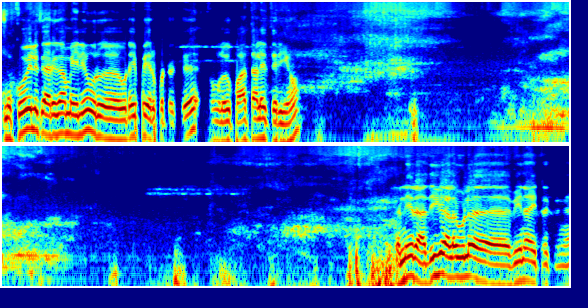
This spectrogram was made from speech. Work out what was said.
இந்த கோயிலுக்கு அருகாமையிலையும் ஒரு உடைப்பு ஏற்பட்டிருக்கு. உங்களுக்கு பார்த்தாலே தெரியும். தண்ணீர் அதிக அளவில் வீணாயிட்டு இருக்குங்க.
